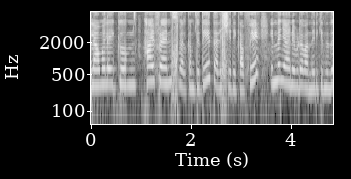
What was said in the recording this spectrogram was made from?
അസ്സാം വലൈക്കും hi friends welcome to the Thalassery cafe ഇന്ന് ഞാനിവിടെ വന്നിരിക്കുന്നത്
